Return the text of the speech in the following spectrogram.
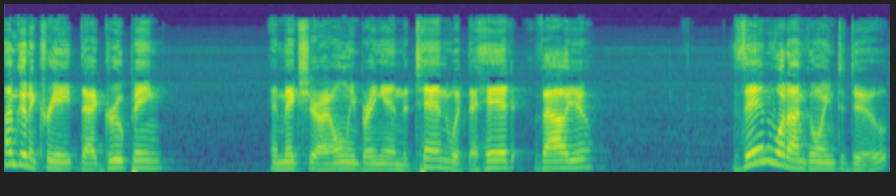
I'm going to create that grouping and make sure I only bring in the 10 with the head value. Then what I'm going to do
